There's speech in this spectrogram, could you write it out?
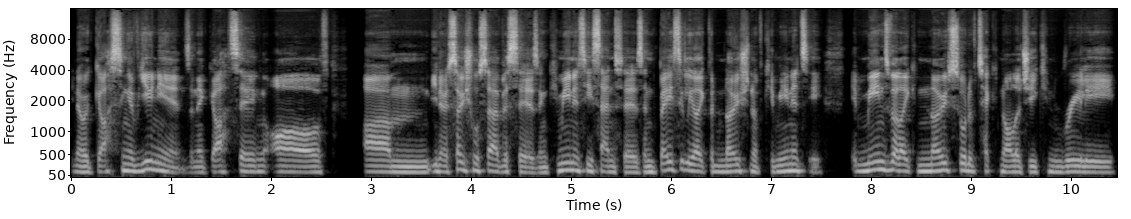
you know a gutting of unions and a gutting of um, you know, social services and community centers and basically like the notion of community. It means that like no sort of technology can really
